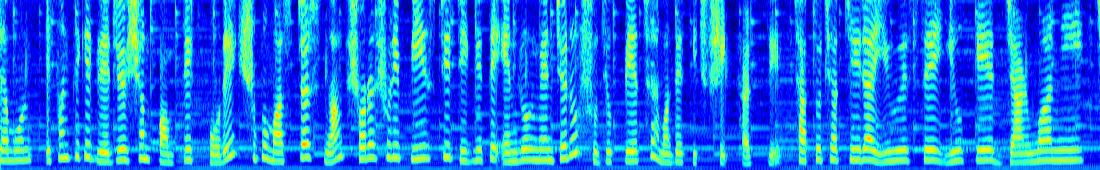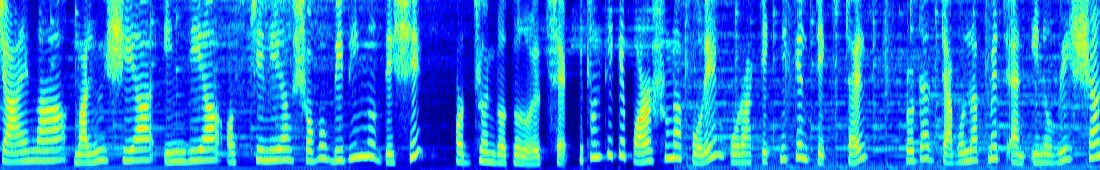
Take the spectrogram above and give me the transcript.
যেমন, এখান থেকে গ্রাজুয়েশন কমপ্লিট করে শুধু মাস্টার্স না, সরাসরি পিএইচডি ডিগ্রিতে এনরোলমেন্টেরও সুযোগ পেয়েছে আমাদের কিছু শিক্ষার্থী। ছাত্রছাত্রীরা USA UK Germany, China, Malaysia, India, Australia সহ বিভিন্ন দেশে অধ্যয়নরত রয়েছে। এখান থেকে পড়াশোনা করে ওরা technical textiles product development and innovation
